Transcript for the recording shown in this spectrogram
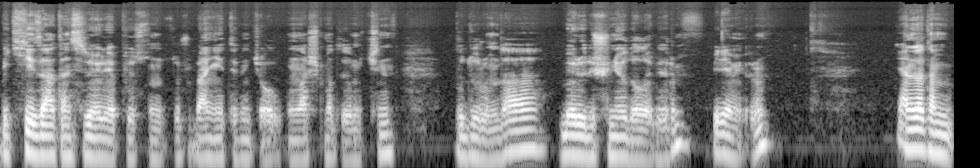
Bir ki zaten siz öyle yapıyorsunuzdur. Ben yeterince olgunlaşmadığım için bu durumda böyle düşünüyor da olabilirim. Bilemiyorum. Yani zaten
